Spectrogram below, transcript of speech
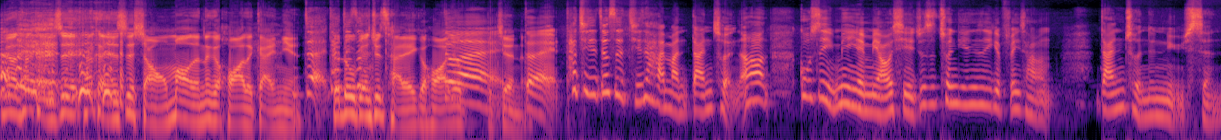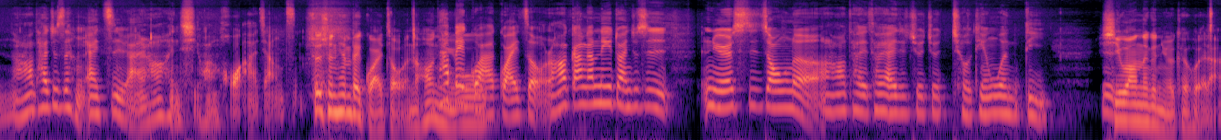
没有，他可能是他可能是小红帽的那个花的概念，对，就路边去采了一个花就不见了。对，他其实就是其实还蛮单纯。然后故事里面也描写，就是春天是一个非常。单纯的女生，然后她就是很爱自然，然后很喜欢花这样子。所以春天被拐走了，然后她被拐拐走，然后刚刚那一段就是女儿失踪了，然后她她就就就求天问地，希望那个女儿可以回来，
